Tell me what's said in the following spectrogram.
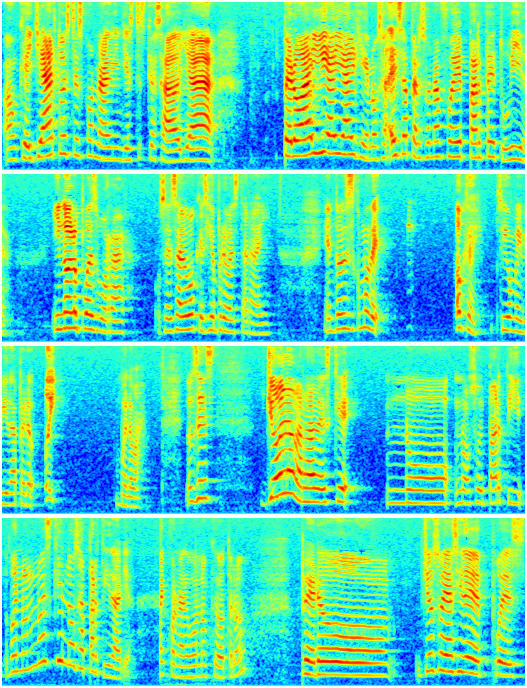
Aunque ya tú estés con alguien, ya estés casado, ya. Pero ahí hay alguien, o sea, esa persona fue parte de tu vida y no lo puedes borrar. O sea, es algo que siempre va a estar ahí. Entonces, como de, ok, sigo mi vida, pero, uy, bueno, va. Entonces, yo la verdad es que no, no soy partidaria. Bueno, no es que no sea partidaria con alguno que otro, pero yo soy así de, pues,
